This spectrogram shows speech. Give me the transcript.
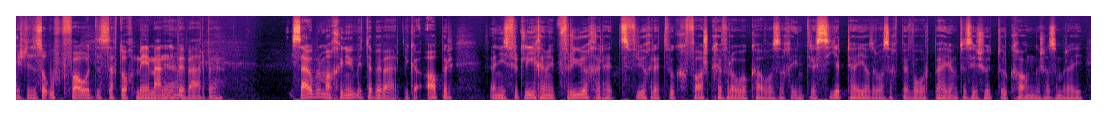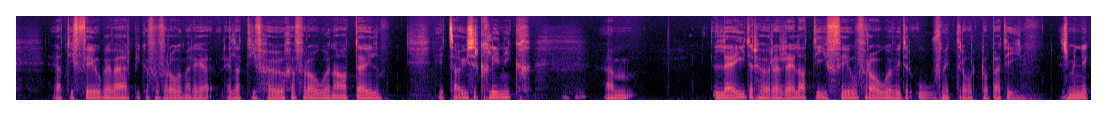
Ist dir das so aufgefallen, dass sich doch mehr Männer Ja. bewerben? Ich selber mache ich nichts mit den Bewerbungen, aber wenn ich es vergleiche mit früher, hat es früher hat es wirklich fast keine Frauen gehabt, die sich interessiert haben oder die sich beworben haben. Und das ist heute wirklich anders. Also wir haben relativ viele Bewerbungen von Frauen, wir haben einen relativ hohen Frauenanteil jetzt an unserer Klinik. Ähm, leider hören relativ viele Frauen wieder auf mit der Orthopädie. Es ist mir nicht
